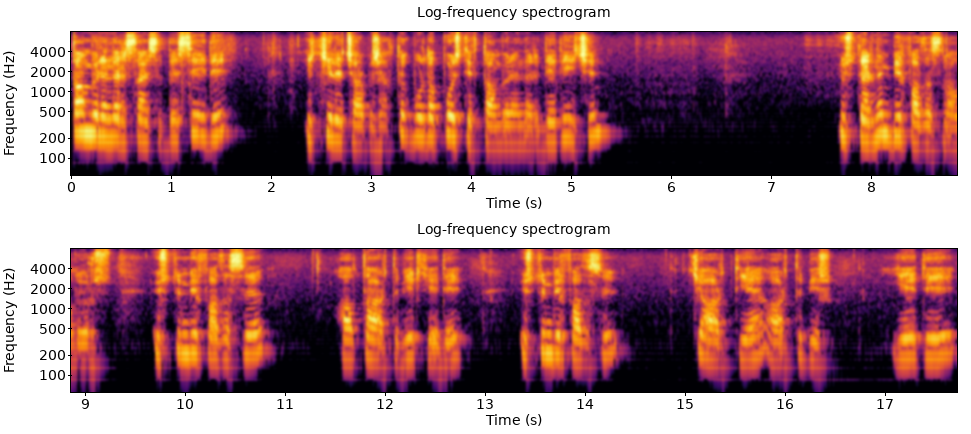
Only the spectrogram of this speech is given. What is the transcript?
Tam bölenleri sayısı deseydi 2 ile çarpacaktık. Burada pozitif tam bölenleri dediği için üstlerinin bir fazlasını alıyoruz. Üstün bir fazlası 6 artı 1 7. Üstün bir fazlası 2 artı y artı 1. 7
